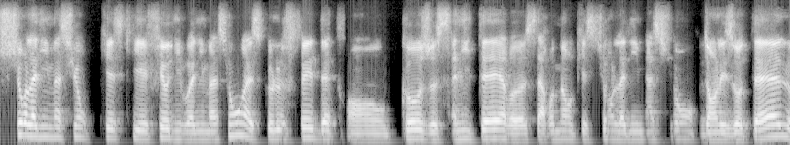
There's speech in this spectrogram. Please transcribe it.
sur l'animation. Qu'est-ce qui est fait au niveau animation? Est-ce que le fait d'être en cause sanitaire, euh, ça remet en question l'animation dans les hôtels,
